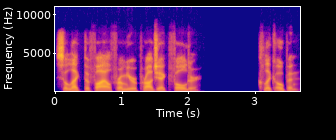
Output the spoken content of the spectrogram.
Select the file from your project folder. Click Open.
